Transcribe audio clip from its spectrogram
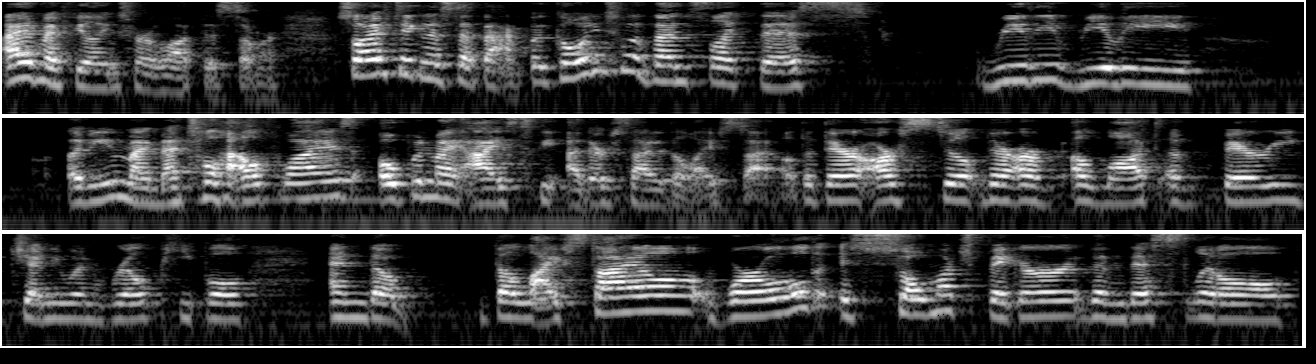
I had my feelings hurt a lot this summer. So I've taken a step back. But going to events like this really, really, I mean, my mental health wise, opened my eyes to the other side of the lifestyle. That there are still there are a lot of very genuine, real people, and the the lifestyle world is so much bigger than this little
